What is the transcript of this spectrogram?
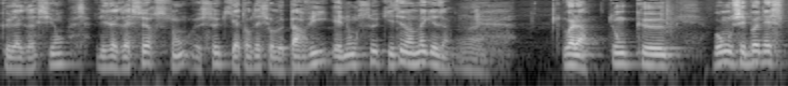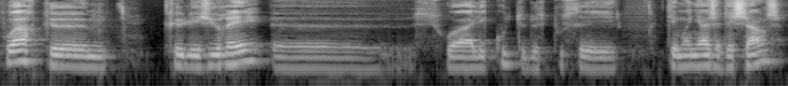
que l'agression, les agresseurs sont ceux qui attendaient sur le parvis et non ceux qui étaient dans le magasin. Ouais. Voilà. Donc, bon, j'ai bon espoir que, que les jurés euh, soient à l'écoute de tous ces témoignages à décharge.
